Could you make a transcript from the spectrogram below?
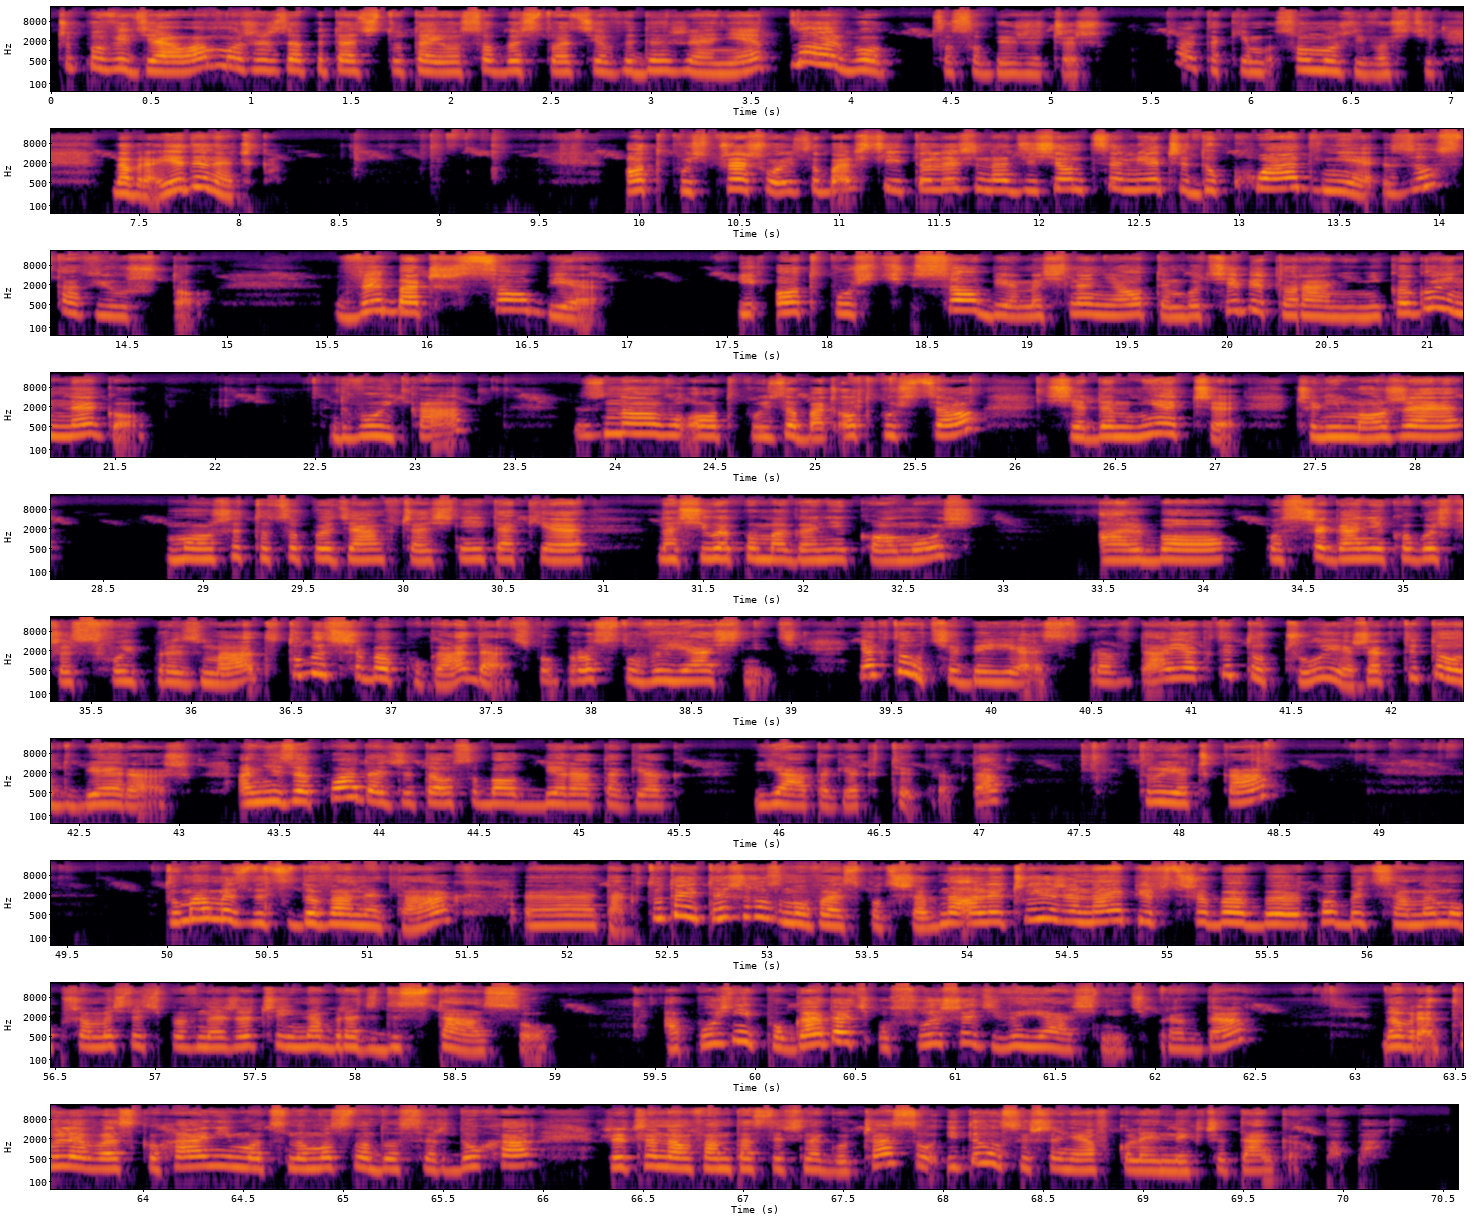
Czy powiedziałam? Możesz zapytać tutaj osobę, sytuację wydarzenie, no albo co sobie życzysz. Ale takie są możliwości. Dobra, jedyneczka. Odpuść przeszłość. Zobaczcie, i to leży na dziesiątce mieczy. Dokładnie. Zostaw już to. Wybacz sobie i odpuść sobie myślenie o tym, bo ciebie to rani, nikogo innego. Dwójka. Znowu odpuść. Zobacz, odpuść co? Siedem mieczy. Czyli może, może to, co powiedziałam wcześniej, takie na siłę pomaganie komuś, albo postrzeganie kogoś przez swój pryzmat, tu by trzeba pogadać, po prostu wyjaśnić, jak to u ciebie jest, prawda? Jak ty to czujesz, jak ty to odbierasz, a nie zakładać, że ta osoba odbiera tak jak ja, tak jak ty, prawda? Trójeczka. Tu mamy zdecydowane tak. E, tak, tutaj też rozmowa jest potrzebna, ale czuję, że najpierw trzeba by pobyć samemu, przemyśleć pewne rzeczy i nabrać dystansu, a później pogadać, usłyszeć, wyjaśnić, prawda? Dobra, tule Was, kochani, mocno, mocno do serducha. Życzę nam fantastycznego czasu i do usłyszenia w kolejnych czytankach. Pa, pa.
